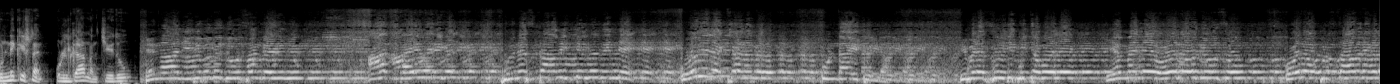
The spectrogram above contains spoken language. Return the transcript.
Unnikrishnan ഉദ്ഘാടനം ചെയ്തു. എന്നാൽ ഇരുപത് ദിവസം കഴിഞ്ഞു ആ കൈവരികൾ പുനഃസ്ഥാപിക്കുന്നതിന്റെ ഒരു ലക്ഷണങ്ങളും ഉണ്ടായിട്ടില്ല. ഇവിടെ സൂചിപ്പിച്ച പോലെ എം എൽ എ ഓരോ ദിവസവും ഓരോ പ്രസ്താവനകൾ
